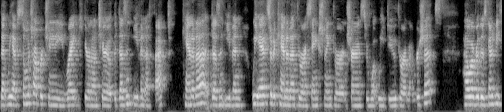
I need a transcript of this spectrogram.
that we have so much opportunity right here in Ontario that doesn't even affect Canada. It doesn't even, we answer to Canada through our sanctioning, through our insurance, through what we do, through our memberships. However, there's going to be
